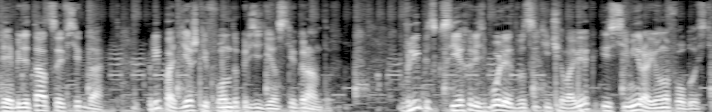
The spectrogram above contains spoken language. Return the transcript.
Реабилитация всегда» при поддержке Фонда президентских грантов. В Липецк съехались более 20 человек из 7 районов области.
